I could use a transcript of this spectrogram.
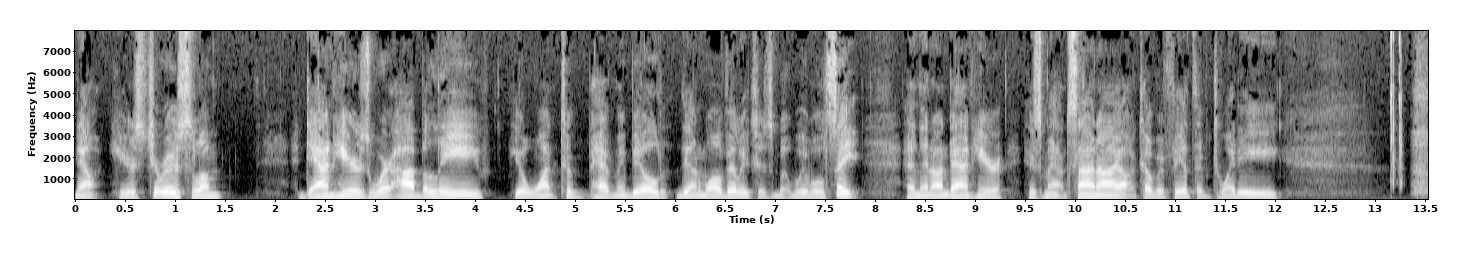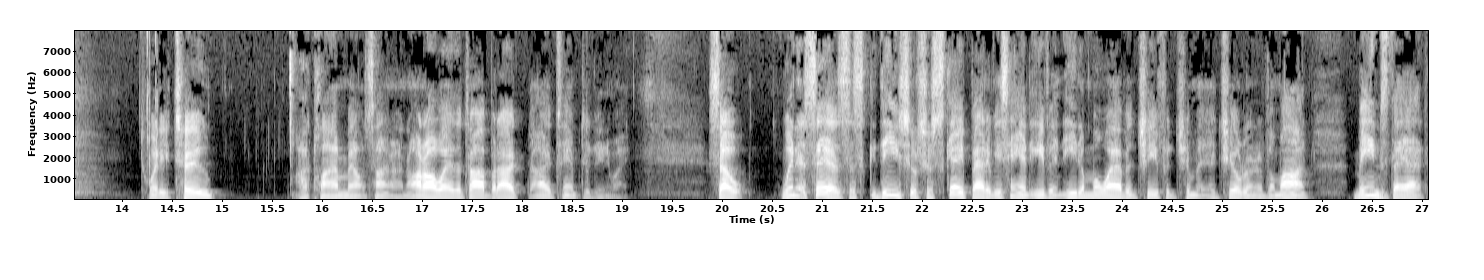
Now, here's Jerusalem. Down here is where I believe he'll want to have me build the unwalled villages, but we will see. And then on down here is Mount Sinai, October 5th of 2022. I climbed Mount Sinai. Not all the way to the top, but I, I attempted anyway. So when it says, These shall escape out of his hand, even Edom, Moab, and chief of children of Ammon, means that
